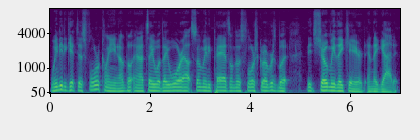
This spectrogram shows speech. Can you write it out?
we need to get this floor clean." I, and I tell you what, they wore out so many pads on those floor scrubbers, but it showed me they cared and they got it.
